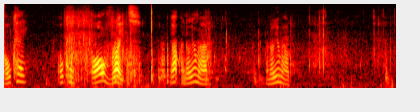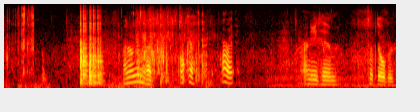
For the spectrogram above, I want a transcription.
Okay. Okay. All right. Yeah, I know you're mad. I know you're mad. I know you're mad. Okay. All right. I need him flipped over.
